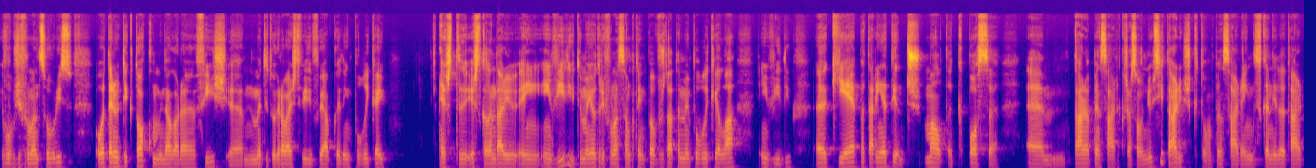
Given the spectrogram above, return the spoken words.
eu vou-vos informando sobre isso, ou até no TikTok, como ainda agora fiz. eh, no momento que estou a gravar este vídeo, foi há bocadinho que publiquei este, este calendário em, em vídeo e também outra informação que tenho para vos dar também publiquei lá em vídeo, eh, que é para estarem atentos, malta que possa ehm, estar a pensar, que já são universitários, que estão a pensar em se candidatar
